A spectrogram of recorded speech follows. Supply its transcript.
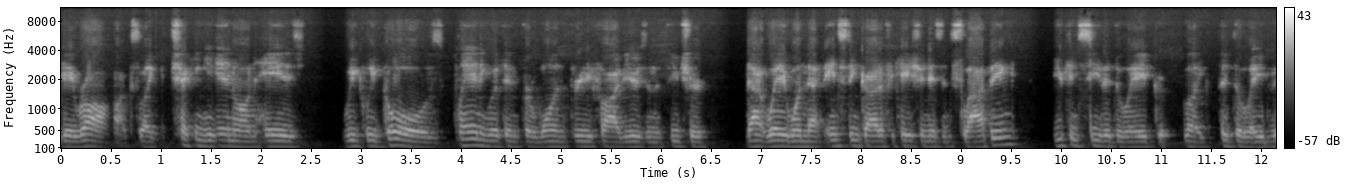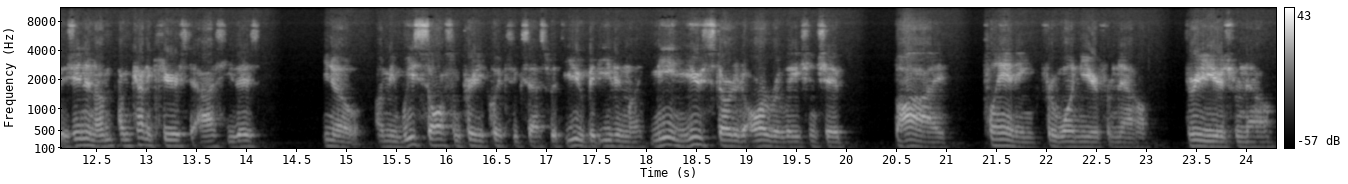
day rocks, like checking in on his weekly goals, planning with him for one, three, five years in the future. That way, when that instant gratification isn't slapping, you can see the delayed, like the delayed vision. And I'm, I'm kind of curious to ask you this. You know, I mean, we saw some pretty quick success with you, but even like me and you started our relationship by planning for one year from now, three years from now,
